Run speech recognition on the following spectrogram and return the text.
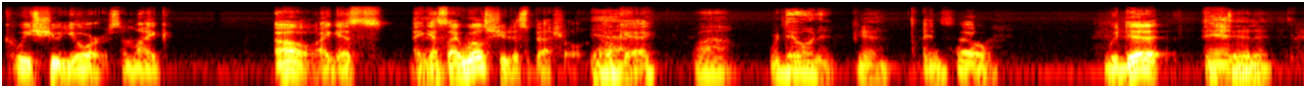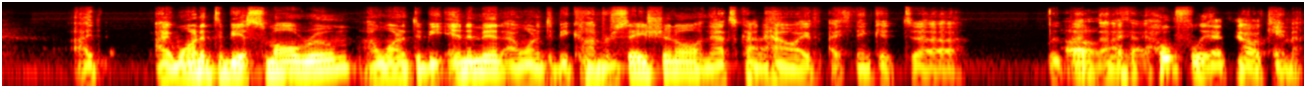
Could we shoot yours? I'm like, oh, I guess I Yeah. guess I will shoot a special. Yeah. Okay, Wow. We're doing it. Yeah. and so we did it. We and did it. I want it to be a small room. I want it to be intimate. I want it to be Mm-hmm. conversational, and that's kind of how I I think it. Uh, that- Oh, I, I- hopefully, that's how it came out.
